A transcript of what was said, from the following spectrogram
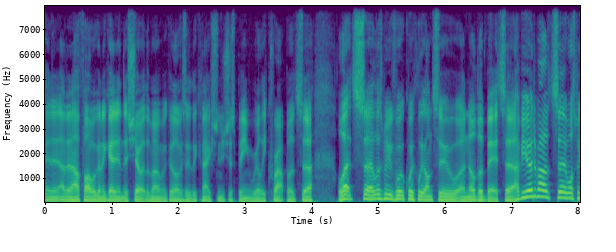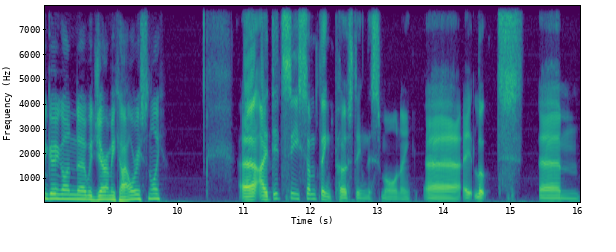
In, I don't know how far we're going to get in this show at the moment because obviously the connection is just being really crap. But uh, let's uh, let's move quickly on to another bit. Uh, have you heard about uh, what's been going on uh, with Jeremy Kyle recently? Uh, I did see something posting this morning. It looked, um,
